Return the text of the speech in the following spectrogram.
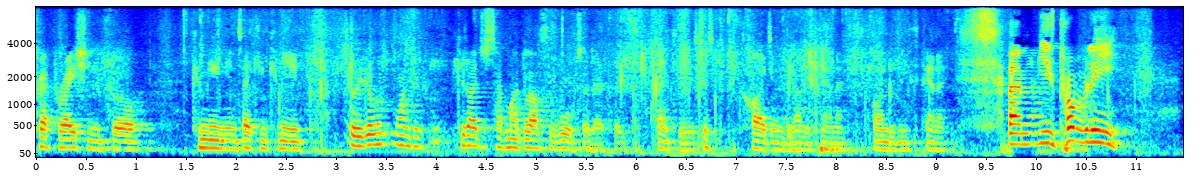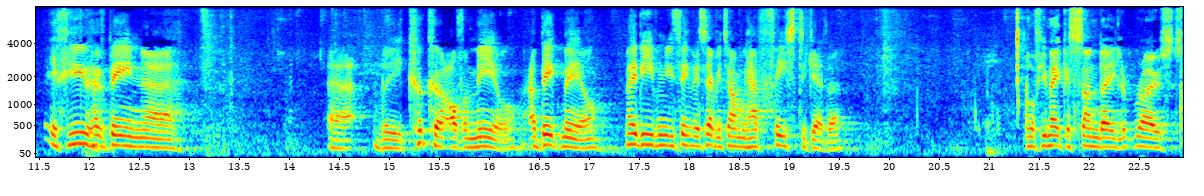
Preparation for communion, taking communion. Wonder, could I just have my glass of water there, please? Thank you. It's just hiding behind the piano, or underneath the piano. Um, you've probably, if you have been uh, uh, the cooker of a meal, a big meal, maybe even you think this every time we have feast together, or if you make a Sunday roast,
